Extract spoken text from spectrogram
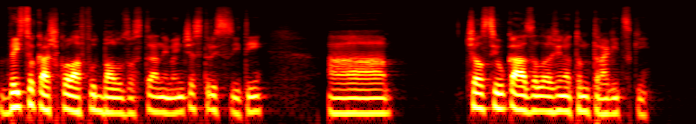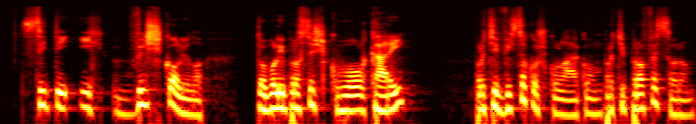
vysoká škola futbalu zo strany Manchester City a Chelsea ukázala, že na tom tragicky. City ich vyškolilo. To boli proste škôlkary proti vysokoškolákom, proti profesorom.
